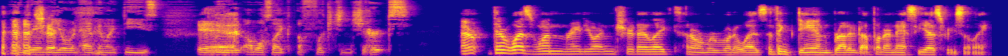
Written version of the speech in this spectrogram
And Randy Sure. Orton having like these Yeah. weird, almost like affliction shirts. There was one Randy Orton shirt I liked. I don't remember what it was. I think Dan brought it up on our SES recently.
